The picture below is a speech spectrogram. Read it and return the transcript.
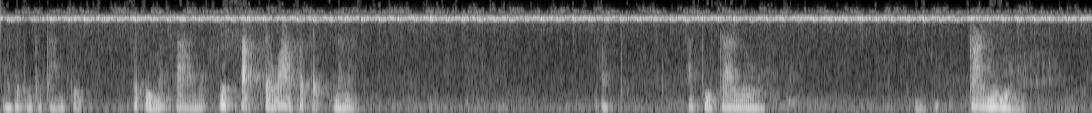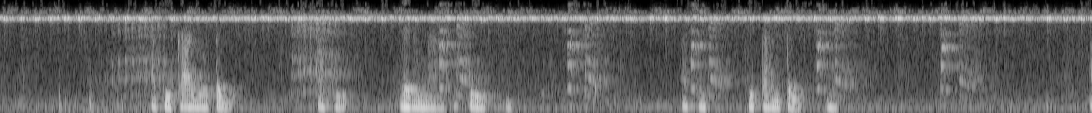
ในสติปัฏฐานสี่สติมัตตายะคือสักแต่ว่าสตินั่นแหละอติกายโยกายมีอยู่ อติกายโยติอติเวนาติอติจิตันติอ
